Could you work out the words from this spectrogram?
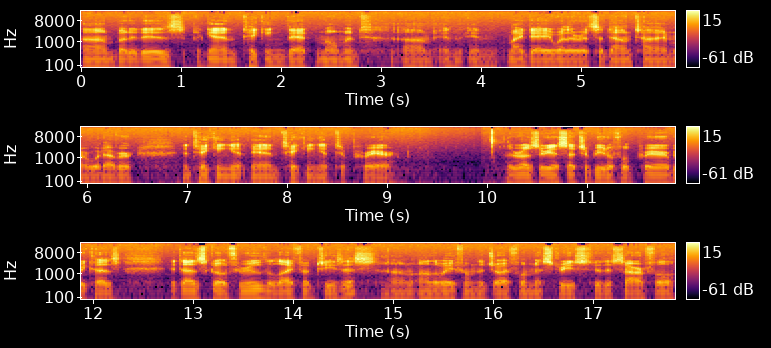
Um, but it is, again, taking that moment um, in, in my day, whether it's a downtime or whatever, and taking it and taking it to prayer. The Rosary is such a beautiful prayer because it does go through the life of Jesus, um, all the way from the joyful mysteries to the sorrowful,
